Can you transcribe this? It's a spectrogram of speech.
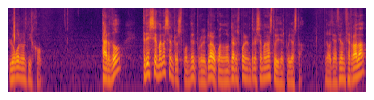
luego nos dijo, tardó tres semanas en responder, porque claro, cuando no te responden tres semanas tú dices, pues ya está, negociación cerrada,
